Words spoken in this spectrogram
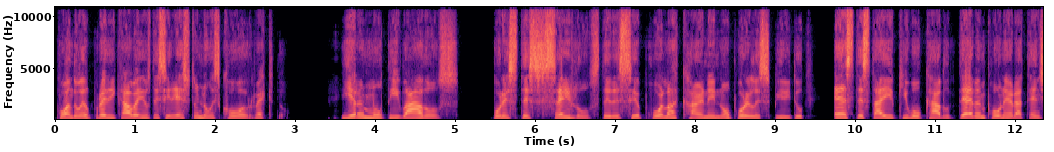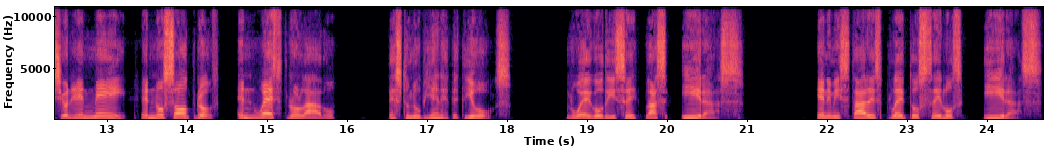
Cuando él predicaba, ellos decían, esto no es correcto. Y eran motivados por este celos de decir por la carne, no por el espíritu, este está equivocado. Deben poner atención en mí, en nosotros, en nuestro lado. Esto no viene de Dios. Luego dice las iras. Enemistades, pleitos, celos, iras.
